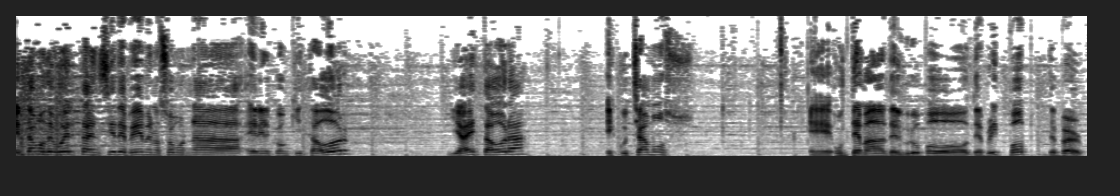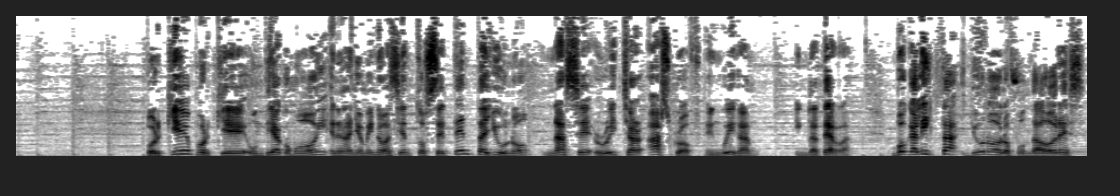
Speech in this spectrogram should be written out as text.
Estamos de vuelta en 7 pm, no somos nada en El Conquistador. Y a esta hora escuchamos eh, un tema del grupo de Britpop, The Verb. ¿Por qué? Porque un día como hoy, en el año 1971, nace Richard Ashcroft en Wigan, Inglaterra, vocalista y uno de los fundadores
